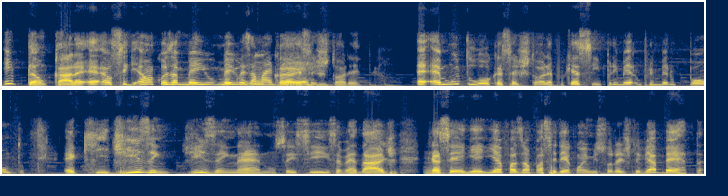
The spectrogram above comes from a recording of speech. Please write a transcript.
Então, cara, é, é, o seguinte, é uma coisa meio, meio coisa louca essa história. É, é, muito louca essa história, porque assim, primeiro, o primeiro ponto é que dizem, dizem, né? Não sei se isso é verdade, que a hum. CNN ia fazer uma parceria com a emissora de TV aberta.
